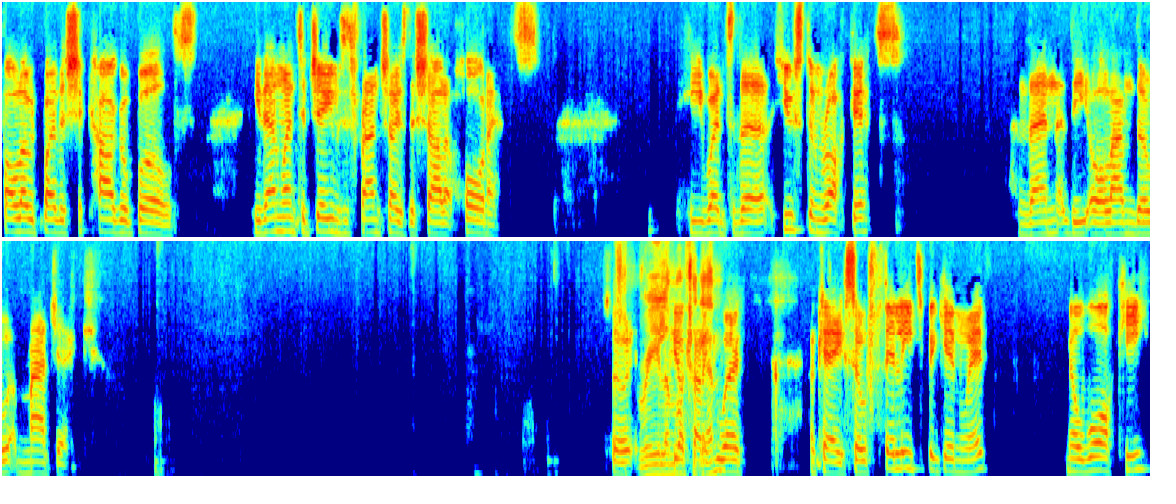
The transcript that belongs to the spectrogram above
followed by the Chicago Bulls. He then went to James's franchise, the Charlotte Hornets. He went to the Houston Rockets and then the Orlando Magic. So Reel if you're off trying to work. Okay, so Philly to begin with, Milwaukee,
